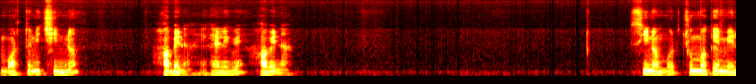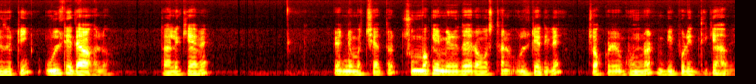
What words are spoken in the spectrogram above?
বর্তনী ছিন্ন হবে না। এখানে লিখবে, হবে না। সি নম্বর, চুম্বকের মেরু দুটি উল্টে দেওয়া হলো। তাহলে কি হবে? পেজ নম্বর ছিয়াত্তর, চুম্বকের মেরুদয়ের অবস্থান উল্টে দিলে চক্রের ঘূর্ণন বিপরীত দিকে হবে।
